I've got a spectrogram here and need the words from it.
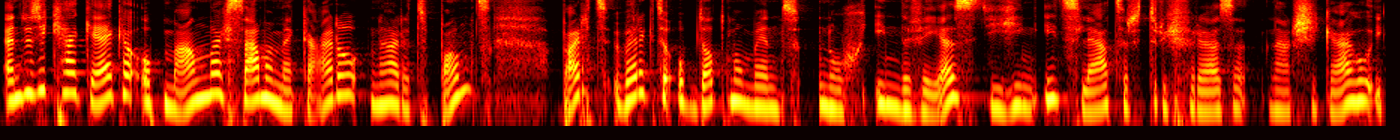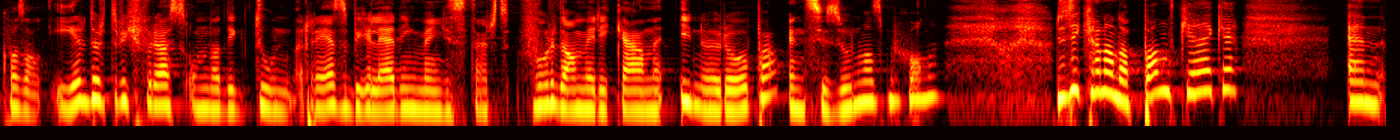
En dus ik ga kijken op maandag samen met Karel naar het pand. Bart werkte op dat moment nog in de VS. Die ging iets later terug verhuizen naar Chicago. Ik was al eerder terug verhuisd omdat ik toen reisbegeleiding ben gestart voor de Amerikanen in Europa en het seizoen was begonnen. Dus ik ga naar dat pand kijken en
